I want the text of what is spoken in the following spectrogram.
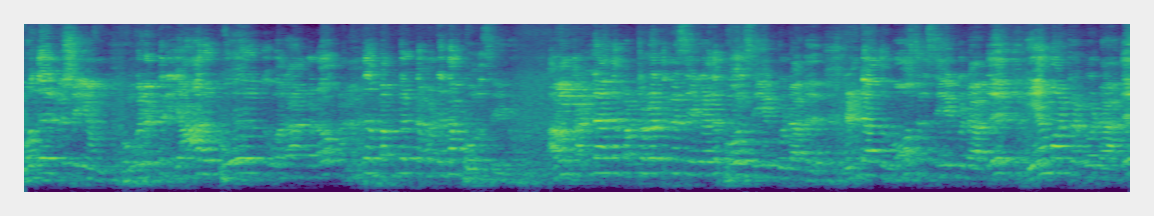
முதல் விஷயம் உங்களுக்கு யாரு போருக்கு வராங்களோ அந்த மக்கள்கிட்ட மட்டும் தான் போர் செய்யணும் அவன் அல்லாத மற்றவர்கிட்ட செய்கிறது போர் செய்யக்கூடாது. இரண்டாவது மோசடி செய்யக்கூடாது ஏமாற்றக்கூடாது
